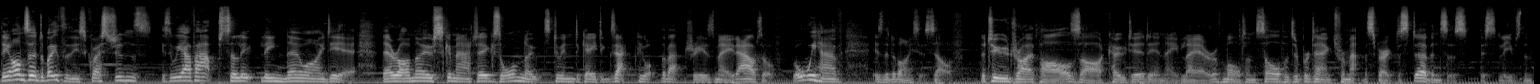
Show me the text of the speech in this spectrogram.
The answer to both of these questions is we have absolutely no idea. There are no schematics or notes to indicate exactly what the battery is made out of. All we have is the device itself. The two dry piles are coated in a layer of molten sulfur to protect from atmospheric disturbances. This leaves them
